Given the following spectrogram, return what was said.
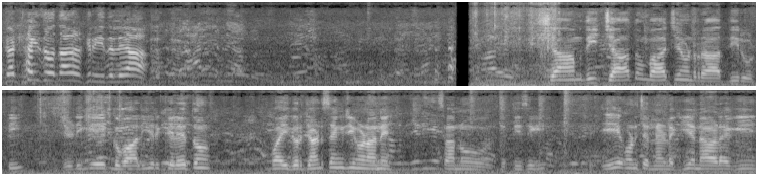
ਇਕੱਠਾ ਹੀ ਸੌਦਾ ਖਰੀਦ ਲਿਆ। ਸ਼ਾਮ ਦੀ ਚਾਹ ਤੋਂ ਬਾਅਦ ਚ ਹੁਣ ਰਾਤ ਦੀ ਰੋਟੀ, ਜਿਹੜੀ ਕਿ ਗਵਾਲੀਅਰ ਕਿਲੇ ਤੋਂ ਭਾਈ ਗੁਰਜੰਟ ਸਿੰਘ ਜੀ ਹੁਣਾਂ ਨੇ ਸਾਨੂੰ ਦਿੱਤੀ ਸੀਗੀ। ਤੇ ਇਹ ਹੁਣ ਚੱਲਣ ਲੱਗੀ ਹੈ, ਨਾਲ ਹੈਗੀ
